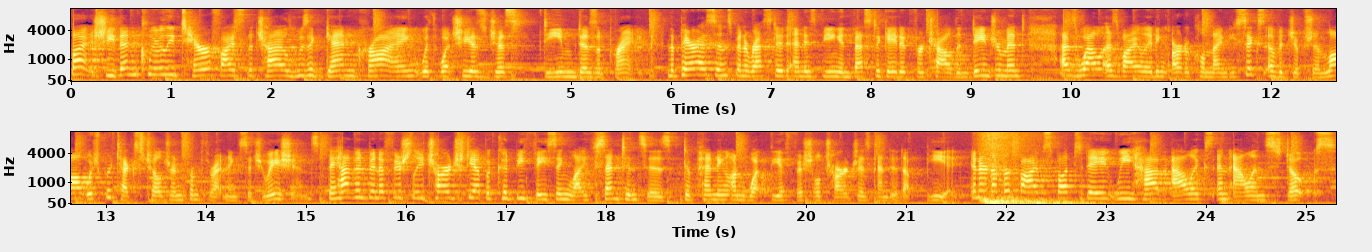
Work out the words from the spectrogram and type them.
but she then clearly terrifies the child who's again crying with what she has just deemed as a prank. The pair has since been arrested and is being investigated for child endangerment, as well as violating Article 96 of Egyptian law, which protects children from threatening situations. They haven't been officially charged yet, but could be facing life sentences, depending on what the official charges ended up being. In our number 5 spot today, we have Alex and Alan Stokes.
